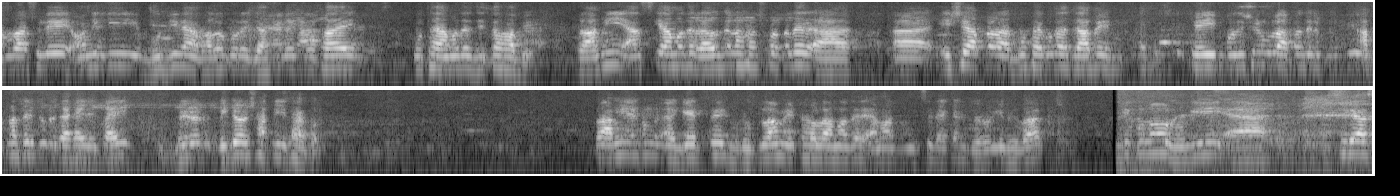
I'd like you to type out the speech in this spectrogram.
আমরা আসলে অনেকেই বুঝি না ভালো করে যে আসলে কোথায় কোথায় আমাদের যেতে হবে। তো আমি আজকে আমাদের রাজধানী হাসপাতালের এসে আপনারা কোথায় কোথায় যাবেন, সেই পজিশনগুলো আপনাদের আপনাদের জন্য দেখাই দিতে চাই ভিডিওর সাথেই থাকুন। তো আমি এখন গেট ঢুকলাম। এটা হলো আমাদের এমার্জেন্সি দেখেন, জরুরি বিভাগ। যদি কোনো রোগী সিরিয়াস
